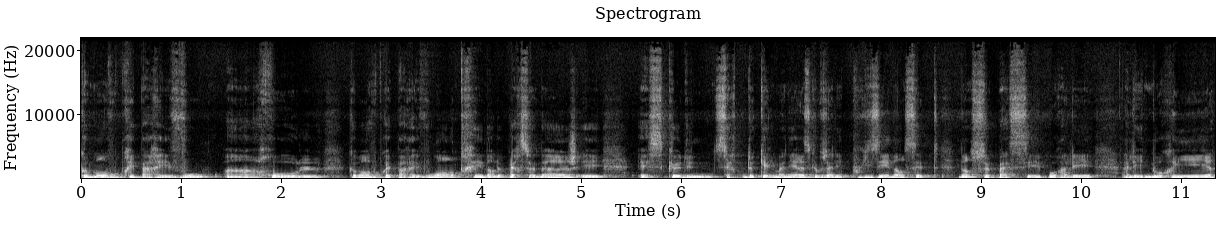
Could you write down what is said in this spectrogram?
Comment vous préparez-vous à un rôle? Comment vous préparez-vous à entrer dans le personnage? Et est-ce que de quelle manière est-ce que vous allez puiser dans, cette, dans ce passé pour aller, aller nourrir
